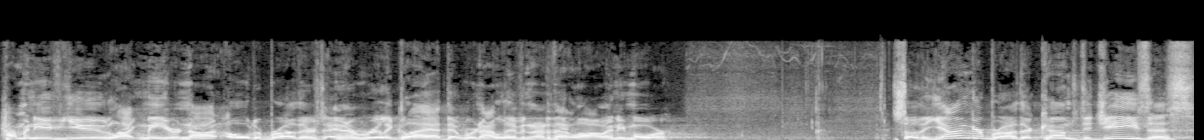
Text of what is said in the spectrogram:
How many of you, like me, are not older brothers and are really glad that we're not living under that law anymore? So the younger brother comes to Jesus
